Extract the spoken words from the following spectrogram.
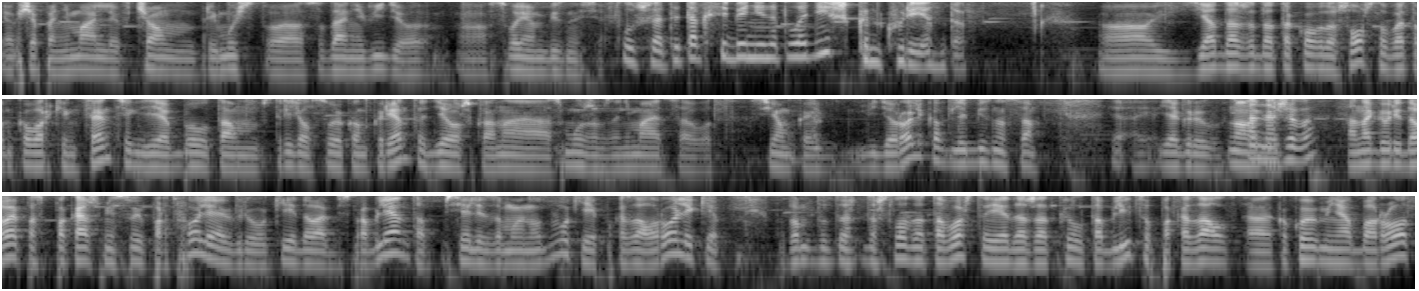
и вообще понимали, в чем преимущество создания видео э, в своем бизнесе. Слушай, а ты так себе не наплодишь конкурентов? А, я даже до такого дошел, что в этом коворкинг-центре, где я был, там встретил свою конкурента, девушка, она с мужем занимается вот съемкой видеороликов для бизнеса. Я, я говорю, ну, она, она говорит, жива? Она говорит, давай покажешь мне свои портфолио. Я говорю, окей, давай, без проблем. Там сели за мой ноутбук, я ей показал ролики. Потом дошло до того, что я даже открыл таблицу, показал, а, какой у меня оборот,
